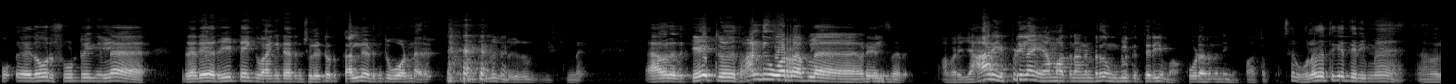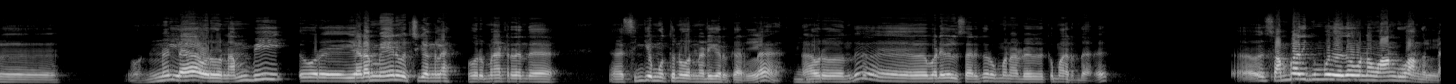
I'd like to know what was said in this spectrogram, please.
இப்போ- ஏதோ ஒரு ஷூட்டிங்ல நிறைய ரீடேக் வாங்கிட்டாருன்னு சொல்லிட்டு ஒரு கல் எடுத்துட்டு ஓடினாரு. அவர் அதை கேட்டு தாண்டி ஓடுறாப்புல வடிவேல் சார் அவர் யார் எப்படிலாம் ஏமாத்துனாங்கன்றது உங்களுக்கு தெரியுமா? கூட இருந்து நீங்க பார்த்தப்போ. சார் உலகத்துக்கே தெரியுமே. அவர் ஒன்றும் இல்லை அவர் நம்பி ஒரு இடமேன்னு வச்சுக்கோங்களேன். ஒரு மேட்ரு அந்த சிங்கமுத்துன்னு ஒரு நடிகர் இருக்கார்ல. அவர் வந்து வடிவேல் சாருக்கு ரொம்ப நெருக்கமாக இருந்தார். சம்பாதிக்கும் போது ஏதோ ஒன்று வாங்குவாங்கல்ல.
